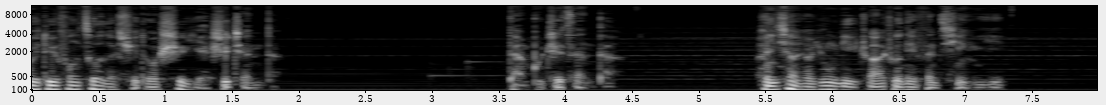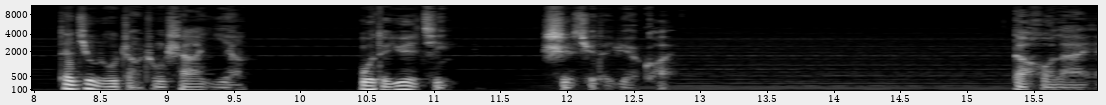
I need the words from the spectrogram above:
为对方做了许多事也是真的。但不知怎的，很想要用力抓住那份情谊，但就如掌中沙一样，握得越紧，失去的越快。到后来，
